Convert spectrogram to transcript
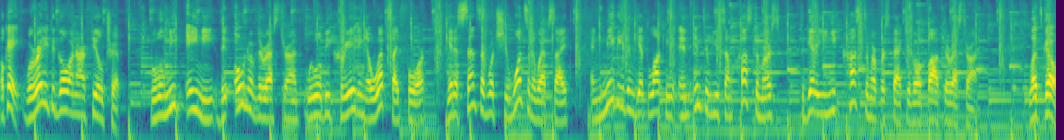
Okay, we're ready to go on our field trip. We will meet Amy, the owner of the restaurant, we will be creating a website for, get a sense of what she wants on a website, and maybe even get lucky and interview some customers to get a unique customer perspective about the restaurant. Let's go.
